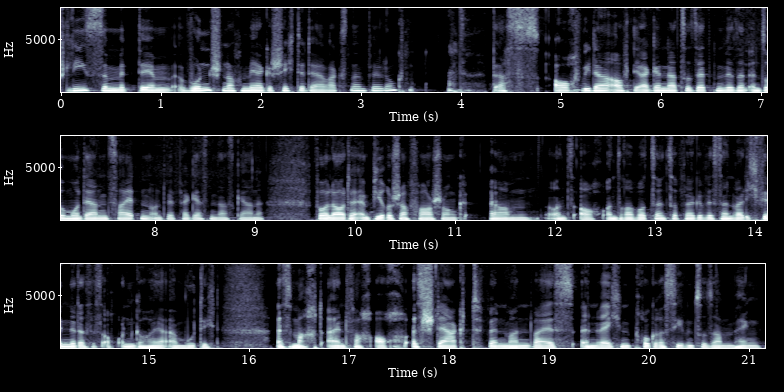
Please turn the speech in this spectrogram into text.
schließe mit dem Wunsch nach mehr Geschichte der Erwachsenenbildung das auch wieder auf die Agenda zu setzen. Wir sind in so modernen Zeiten und wir vergessen das gerne, vor lauter empirischer Forschung ähm, uns auch unserer Wurzeln zu vergewissern, weil ich finde, das ist auch ungeheuer ermutigt. Es macht einfach auch, es stärkt, wenn man weiß, in welchen progressiven Zusammenhängen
